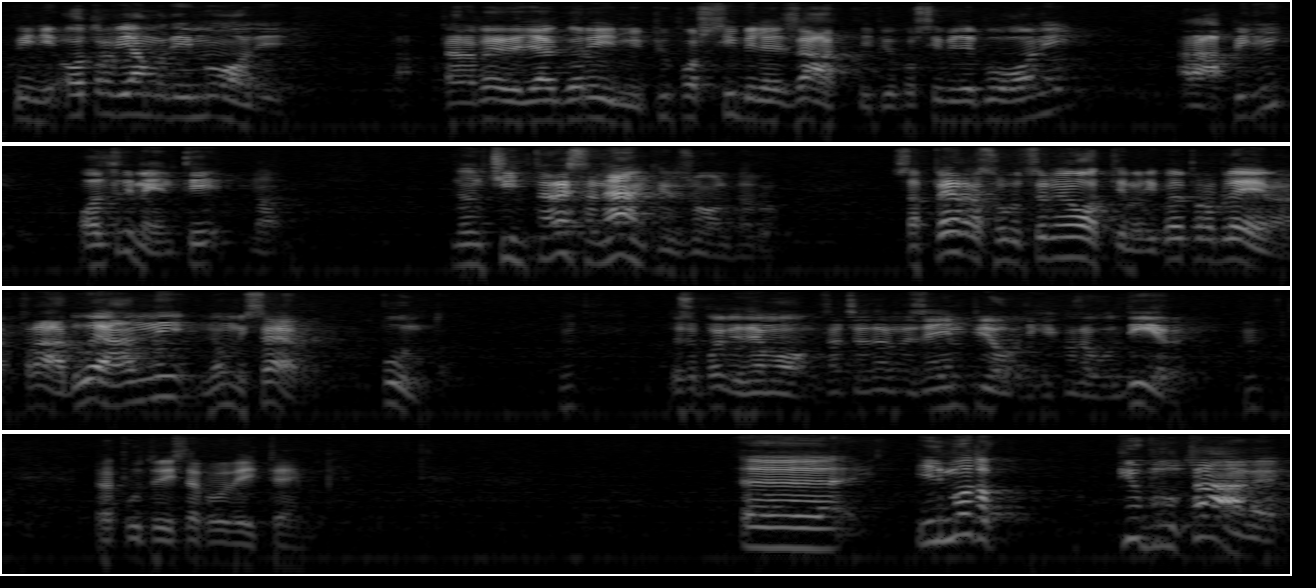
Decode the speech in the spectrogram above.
Quindi o troviamo dei modi per avere degli algoritmi più possibile esatti, più possibile buoni, rapidi, o altrimenti no. Non ci interessa neanche risolverlo sapere la soluzione ottima di quel problema tra due anni non mi serve, punto. Adesso poi vediamo, vi faccio vedere un esempio di che cosa vuol dire, dal punto di vista proprio dei tempi. Eh, il modo più brutale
